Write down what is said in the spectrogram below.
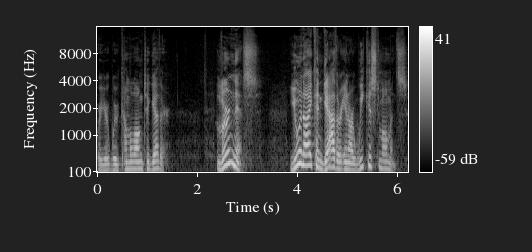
where you we come along together. Learn this. You and I can gather in our weakest moments.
